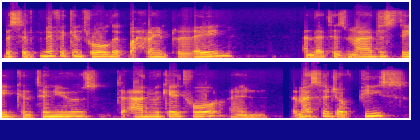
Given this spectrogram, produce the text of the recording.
the significant role that Bahrain played and that His Majesty continues to advocate for, and the message of peace,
